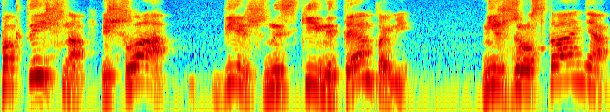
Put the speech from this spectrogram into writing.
фактично йшла більш низькими темпами, ніж зростання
